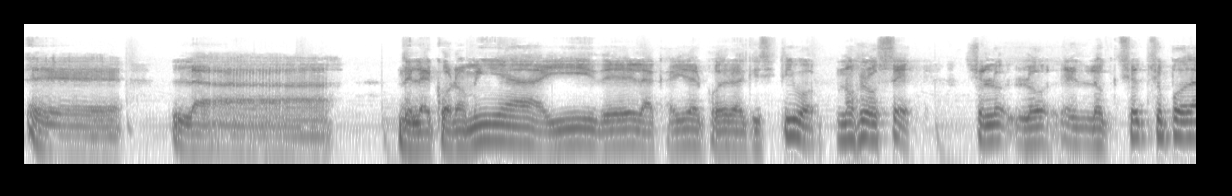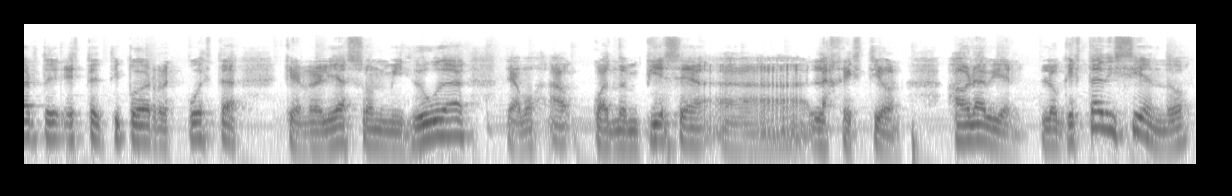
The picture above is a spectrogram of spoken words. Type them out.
eh, la de la economía y de la caída del poder adquisitivo. No lo sé, yo, lo, eh, lo, yo, puedo darte este tipo de respuesta que en realidad son mis dudas, digamos, cuando empiece la gestión. Ahora bien, lo que está diciendo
